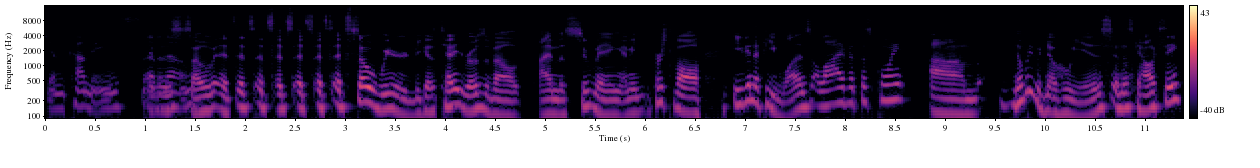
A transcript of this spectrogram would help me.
Jim Cummings? I It don't was know. so it's it's it's it's it's it's it's so weird because Teddy Roosevelt, I'm assuming, I mean, first of all, even if he was alive at this point, um, nobody would know who he is in this galaxy.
